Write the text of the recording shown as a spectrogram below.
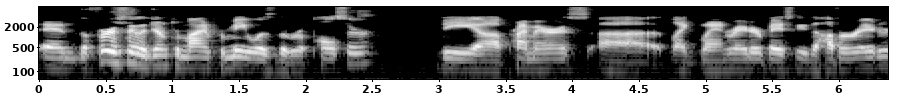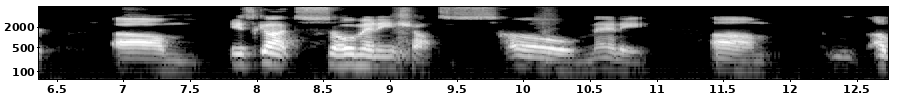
And the first thing that jumped to mind for me was the repulsor, the uh, Primaris uh, like land raider, basically the hover raider. Um, it's got so many shots, so many. Um, of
